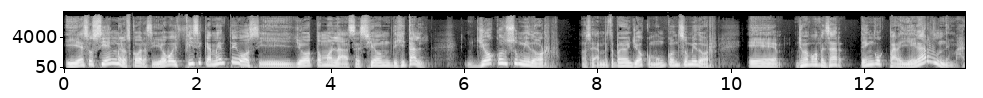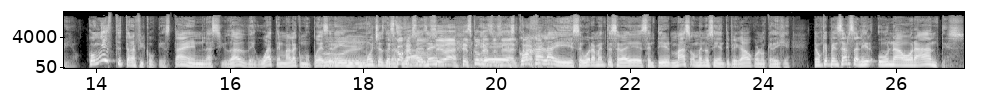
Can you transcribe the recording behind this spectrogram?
Y esos 100 me los cobra si yo voy físicamente o si yo tomo la sesión digital yo consumidor, o sea, me estoy poniendo yo como un consumidor, eh, yo me pongo a pensar, tengo para llegar donde Mario, con este tráfico que está en la ciudad de Guatemala, como puede ser en muchas de las ciudades. Su ¿eh? ciudad, escoja su ciudad. Escójala y seguramente se va a sentir más o menos identificado con lo que dije. Tengo que pensar salir una hora antes,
